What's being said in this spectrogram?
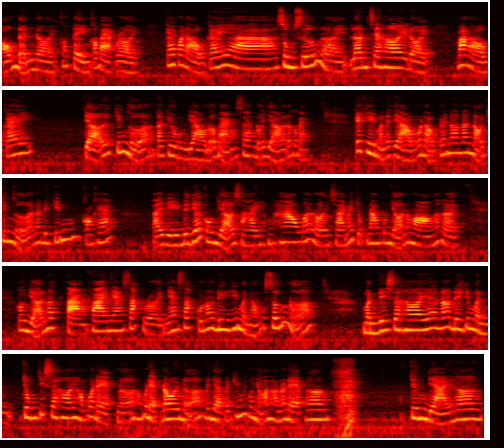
ổn định rồi có tiền có bạc rồi. Cái bắt đầu cái uh, sung sướng rồi lên xe hơi rồi bắt đầu cái chở trứng ngựa ta kêu bằng giàu đổi bạn sang đổi vợ đó các bạn cái khi mà nó giàu bắt đầu cái nó nó nổi trứng ngựa nó đi kiếm con khác. Tại vì đi với con vợ xài hao quá rồi xài mấy chục năm con vợ nó mòn hết rồi. Con vợ nó tàn phai nhan sắc rồi nhan sắc của nó đi với mình không có xứng nữa. Mình đi xe hơi á, nó đi với mình chung chiếc xe hơi không có đẹp nữa không có đẹp đôi nữa. Bây giờ phải kiếm con nhỏ nào nó đẹp hơn chân dài hơn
